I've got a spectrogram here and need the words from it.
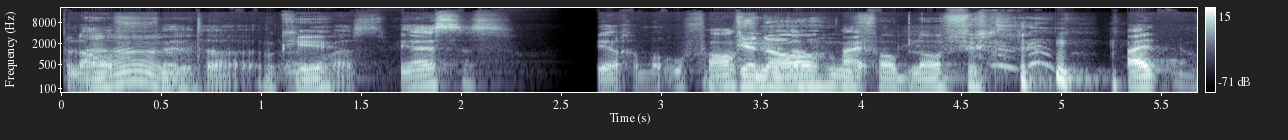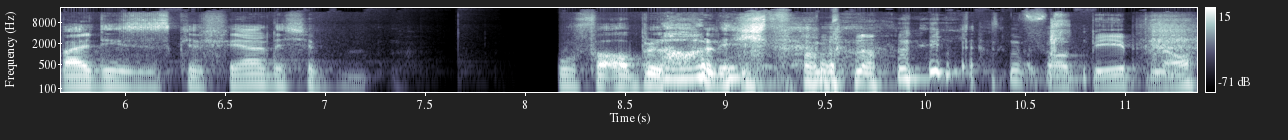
Blaufilter, Ah, okay. irgendwas. Wie heißt es? Wie auch immer, UV-Filter. Genau, weil, UV-Blau für weil, weil dieses gefährliche UV-Blaulicht, UVB-Blau.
